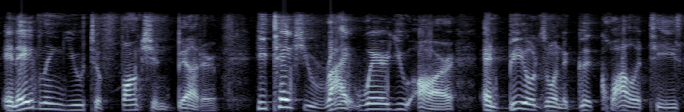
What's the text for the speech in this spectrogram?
enabling you to function better. He takes you right where you are and builds on the good qualities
